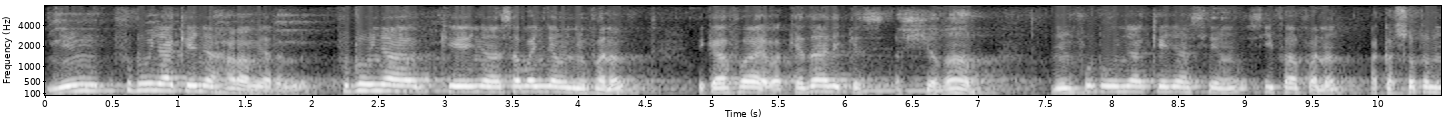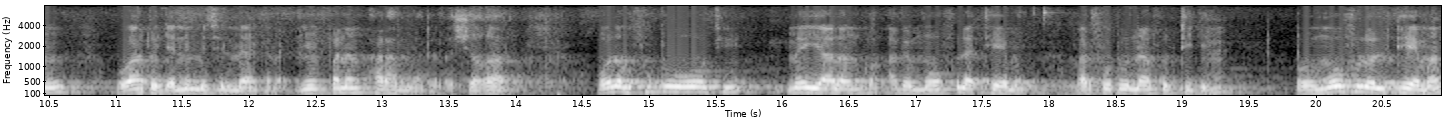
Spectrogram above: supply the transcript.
ñiŋ futuña keña haramuyata le futuña keña sabanjaŋo ñiŋ fanaŋ i ka fo wa kadhalika ashigar ñiŋ futuña keña sifa fanaŋ a ka soto nuŋ waato janni misilimaya kana. Ñiŋ fanaŋ haramuyata le ashigaru wo loŋ futuwo ti meŋ ye a loŋ ko a be moo fula teema bari futuu naafulu ti je wo moo fulolu teema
